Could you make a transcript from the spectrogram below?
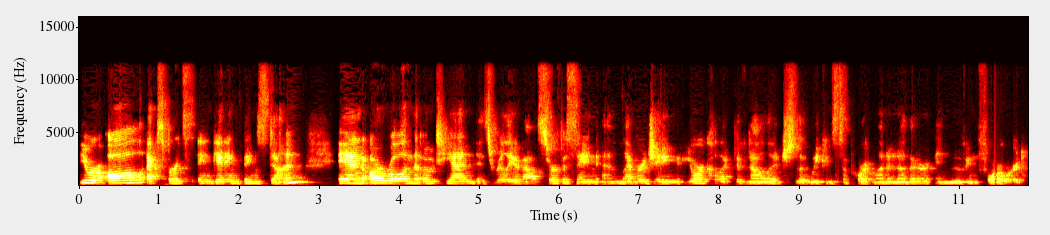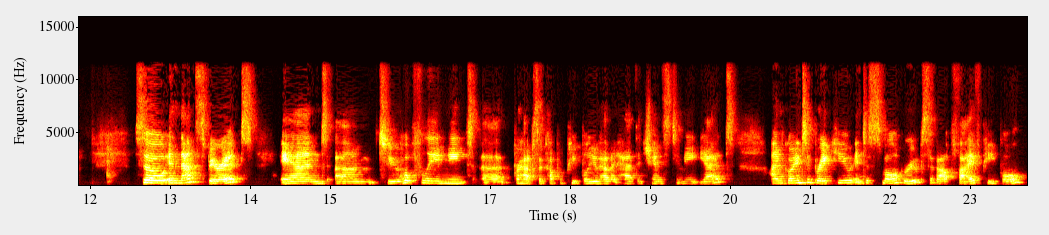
you are all experts in getting things done and our role in the OTN is really about surfacing and leveraging your collective knowledge so that we can support one another in moving forward. So in that spirit, and um, to hopefully meet uh, perhaps a couple people you haven't had the chance to meet yet, I'm going to break you into small groups, about five people,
